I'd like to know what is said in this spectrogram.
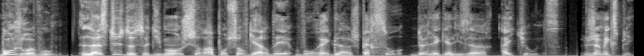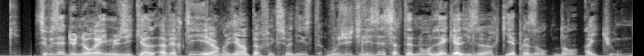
Bonjour à vous. L'astuce de ce dimanche sera pour sauvegarder vos réglages perso de l'égaliseur iTunes. Je m'explique. Si vous êtes d'une oreille musicale avertie et un rien perfectionniste, vous utilisez certainement l'égaliseur qui est présent dans iTunes.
